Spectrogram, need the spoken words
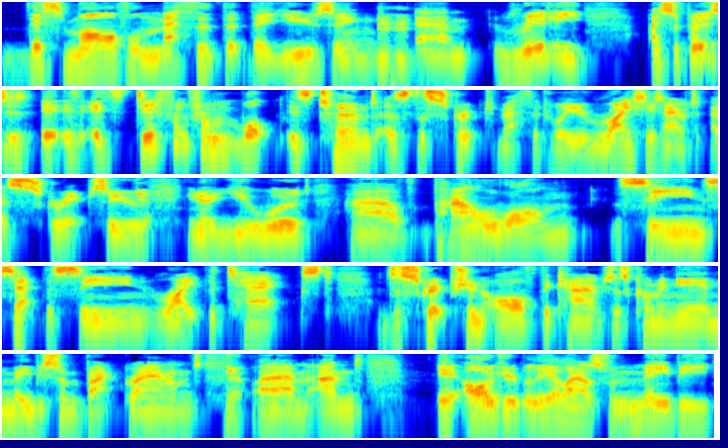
this Marvel method that they're using, um, really, I suppose is, is, it's different from what is termed as the script method, where you write it out as script. So, you, Yeah. you know, you would have panel one, the scene, set the scene, write the text, description of the characters coming in, maybe some background. Yeah. Um, and it arguably allows for maybe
